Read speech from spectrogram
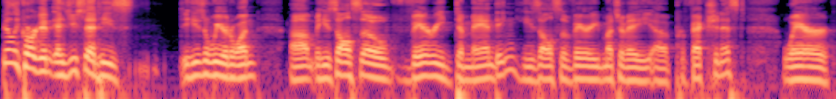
Billy Corgan, as you said, he's he's a weird one. Um, he's also very demanding. He's also very much of a uh, perfectionist, where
